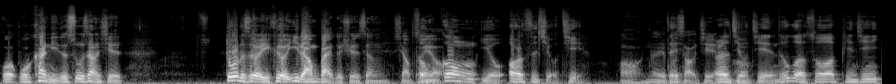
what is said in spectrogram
我我看你的书上写，多的时候也可以有一两百个学生小朋友。总共有二十九届。哦，那也不少届。二十九届，如果说平均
